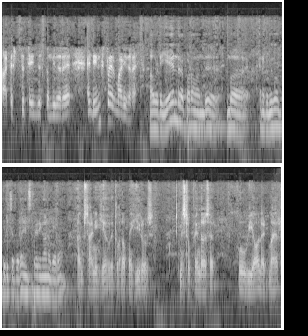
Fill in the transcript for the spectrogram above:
ಸಾಕಷ್ಟು ಚೇಂಜಸ್ ತಂದಿದ್ದಾರೆ ಅಂಡ್ ಇನ್ಸ್ಪೈರ್ ಮಾಡಿದ್ದಾರೆ அவருடைய ஏன்ற படம் வந்து ரொம்ப எனக்கு மிகவும் பிடிச்ச படம் இன்ஸ்பைரிங்கான படம் I'm standing here with one of my heroes, Mr. Upendra sir, who we all admire.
